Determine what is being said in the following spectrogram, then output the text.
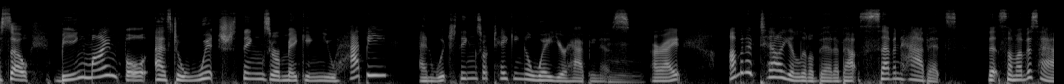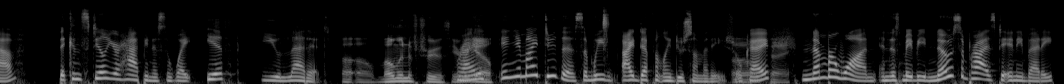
So, being mindful as to which things are making you happy and which things are taking away your happiness. All right. I'm going to tell you a little bit about seven habits that some of us have that can steal your happiness away if you let it. Uh oh. Moment of truth. Here right? we go. And you might do this, and we I definitely do some of these. Okay. okay. Number one, and this may be no surprise to anybody,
